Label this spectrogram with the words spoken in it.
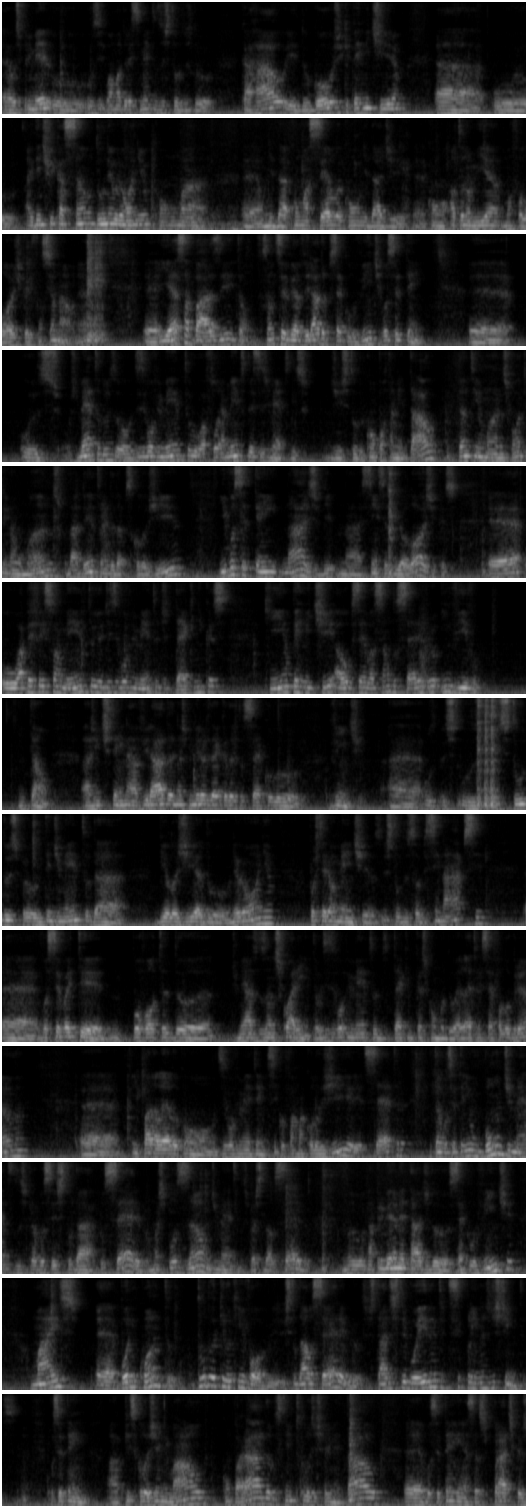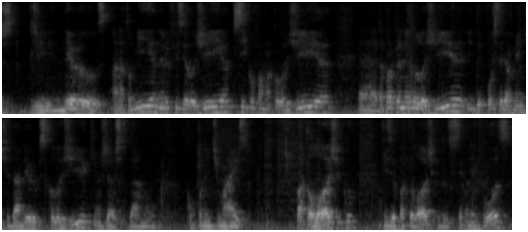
é, os primeiros, o, o amadurecimento dos estudos do Carral e do Golgi que permitiram uh, o, a identificação do neurônio com uma é, unidade, com uma célula com unidade, é, com autonomia morfológica e funcional, né? É, e essa base, então, quando você vê a virada para o século XX, você tem é, os, os métodos, o desenvolvimento, o afloramento desses métodos de estudo comportamental, tanto em humanos quanto em não humanos, dentro ainda da psicologia. E você tem nas, nas ciências biológicas é, o aperfeiçoamento e o desenvolvimento de técnicas que iam permitir a observação do cérebro em vivo. Então, a gente tem na virada, nas primeiras décadas do século 20. Uh, os, os, estudos para o entendimento da biologia do neurônio, posteriormente os estudos sobre sinapse. Uh, você vai ter, por volta do, de meados dos anos 40, o desenvolvimento de técnicas como do eletroencefalograma, é, em paralelo com desenvolvimento em psicofarmacologia e etc. Então você tem um boom de métodos para você estudar o cérebro, uma explosão de métodos para estudar o cérebro no, na primeira metade do século XX, mas é, por enquanto tudo aquilo que envolve estudar o cérebro está distribuído entre disciplinas distintas. Né? Você tem a psicologia animal comparada, você tem psicologia experimental, é, você tem essas práticas de neuroanatomia, neurofisiologia, psicofarmacologia, é, da própria neurologia e de, posteriormente da neuropsicologia, que já estudar no componente mais patológico, fisiopatológico do sistema nervoso.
